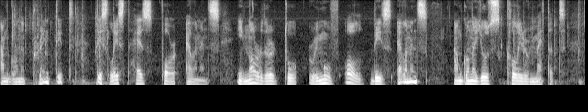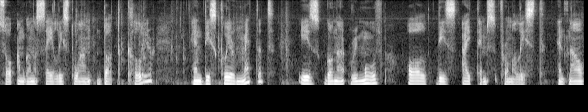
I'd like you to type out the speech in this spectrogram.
I'm gonna print it. This list has four elements. In order to remove all these elements I'm gonna use clear method so I'm gonna say list1 dot clear and this clear method is gonna remove all these items from a list and now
